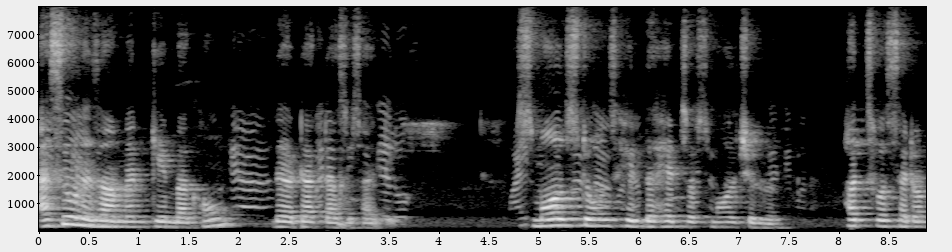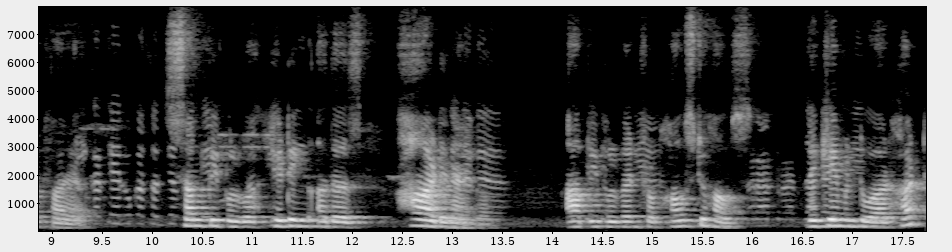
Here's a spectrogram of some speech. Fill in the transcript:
As soon as our men came back home, they attacked our society. Small stones hit the heads of small children. Huts were set on fire. Some people were hitting others hard in anger. Our people went from house to house. They came into our hut,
